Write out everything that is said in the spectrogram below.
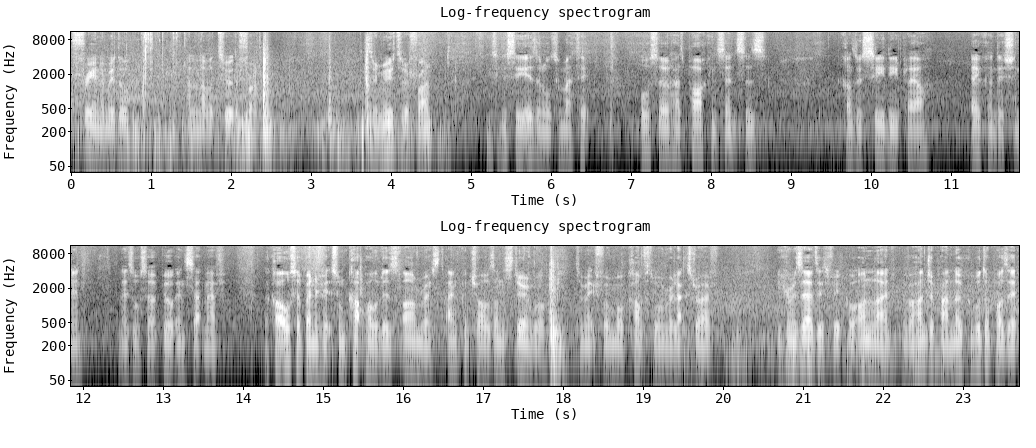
three in the middle, and another two at the front. So we move to the front, as you can see, it is an automatic. Also has parking sensors. Comes with CD player, air conditioning, and there's also a built-in sat nav. The car also benefits from cup holders, armrest, and controls on the steering wheel to make for a more comfortable and relaxed drive. You can reserve this vehicle online with a £100 no deposit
